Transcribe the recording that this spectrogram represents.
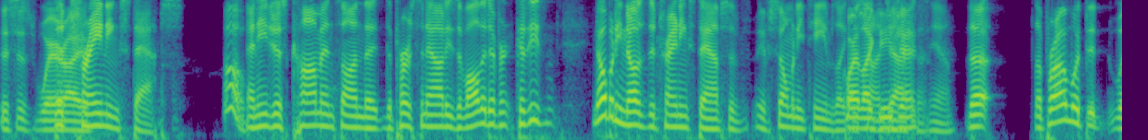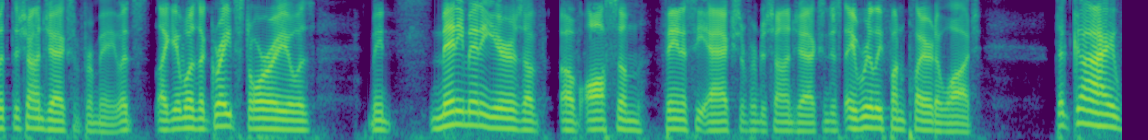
this is where the I training staffs, oh and he just comments on the the personalities of all the different? Because he's nobody knows the training staffs of if so many teams like quite DeSean like Jackson. Yeah, The the problem with the, with DeSean Jackson for me, it's like it was a great story. It was, I mean, many many years of of awesome fantasy action from DeSean Jackson. Just a really fun player to watch. The guy, I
